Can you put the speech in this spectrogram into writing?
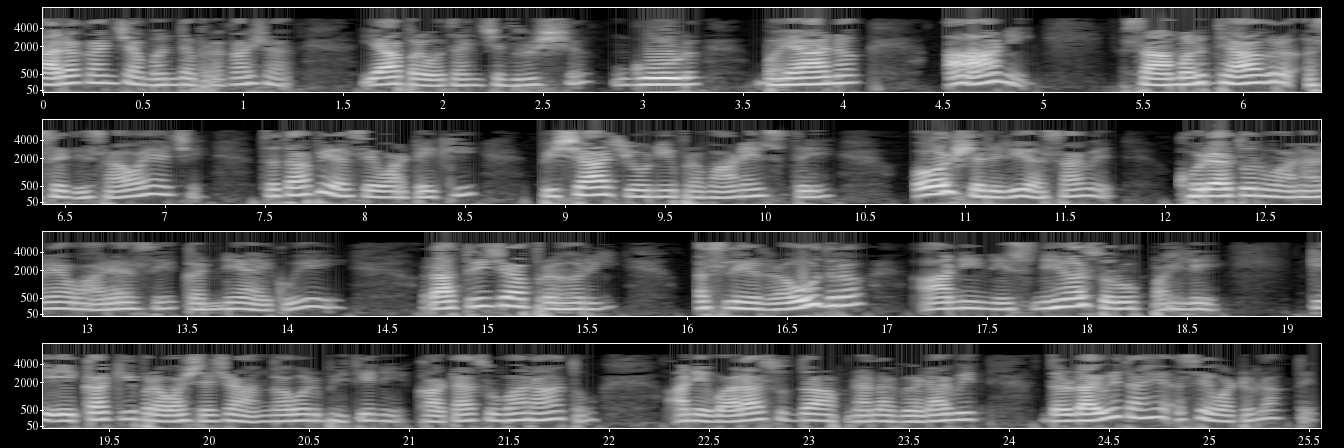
तारकांच्या मंद प्रकाशात या पर्वतांचे दृश्य गूढ भयानक आणि सामर्थ्याग्र असे दिसावयाचे. तथापि असे वाटे की पिशाच योनीप्रमाणेच ते अशरीरी असावेत. खोऱ्यातून वाहणाऱ्या वाऱ्याचे कन्ये ऐकू येई. रात्रीच्या प्रहरी असले रौद्र आणि निस्नेह स्वरूप पाहिले की एकाकी प्रवाशाच्या अंगावर भीतीने काटाच उभा राहतो आणि वारासुद्धा आपणाला वेडावीत दरडावीत आहे असे वाटू लागते.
